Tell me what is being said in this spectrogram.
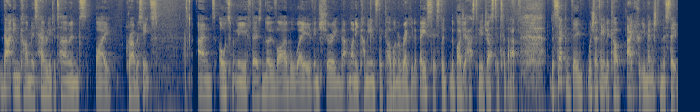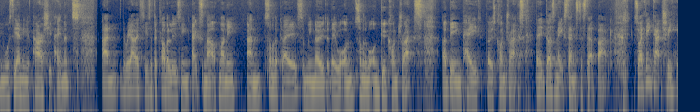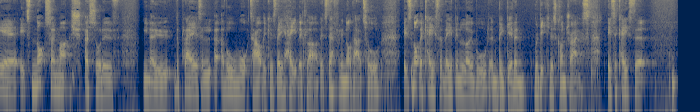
That income is heavily determined by crowd receipts. And ultimately, if there's no viable way of ensuring that money coming into the club on a regular basis, the, the, budget has to be adjusted to that. The second thing, which I think the club accurately mentioned in the statement, was the ending of parachute payments. And the reality is that the club are losing X amount of money, and some of the players, and we know that they were on some of them were on good contracts, are being paid those contracts. Then it does make sense to step back. So I think actually here it's not so much a sort of you know the players have all walked out because they hate the club. It's definitely not that at all. It's not the case that they've been lowballed and been given ridiculous contracts. It's a case that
